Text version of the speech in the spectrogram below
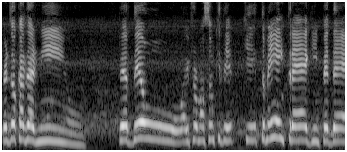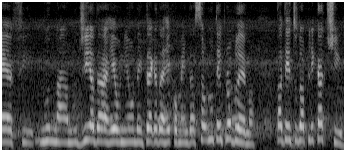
perdeu o caderninho, perdeu a informação que, de, que também é entregue em PDF no, na, no, dia da reunião da entrega da recomendação, não tem problema, está dentro do aplicativo.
